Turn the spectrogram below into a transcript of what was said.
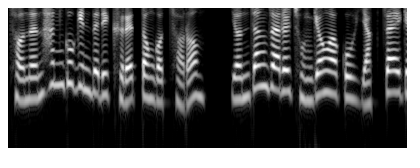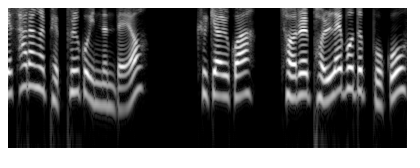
저는 한국인들이 그랬던 것처럼 연장자를 존경하고 약자에게 사랑을 베풀고 있는데요. 그 결과 저를 벌레 보듯 보고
